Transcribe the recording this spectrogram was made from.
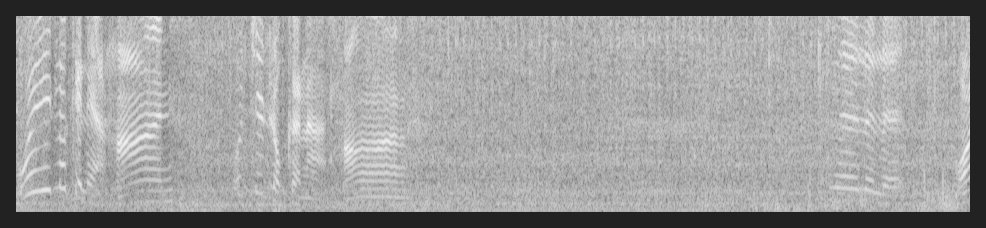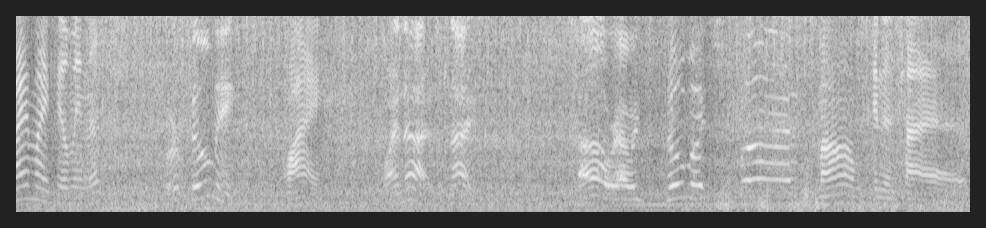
What are you looking at, hon? What you looking at, hon? Why am I filming this? We're filming. Why? Why not? It's nice. Oh, we're having so much fun. Mom's getting tired.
